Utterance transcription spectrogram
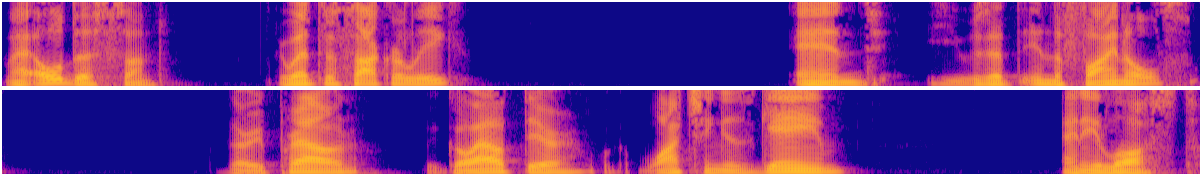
my oldest son, he went to soccer league and he was at in the finals very proud. We go out there watching his game, and he lost.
